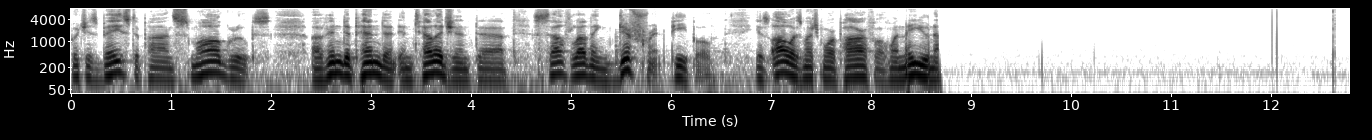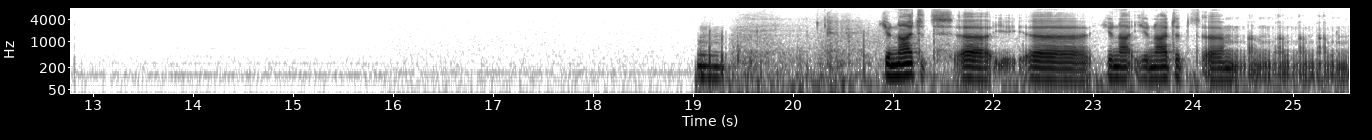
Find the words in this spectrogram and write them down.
which is based upon small groups of independent, intelligent, uh, self loving, different people is always much more powerful when they unite. Mm. United, uh, uh, uni united um, um, um, um,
